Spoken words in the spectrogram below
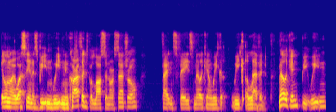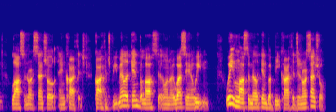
Illinois Wesleyan has beaten Wheaton and Carthage, but lost to North Central. Titans face Millikin week week 11. Millikin beat Wheaton, lost to North Central and Carthage. Carthage beat Millikin, but lost to Illinois Wesleyan and Wheaton. Wheaton lost to Millikin, but beat Carthage and North Central.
